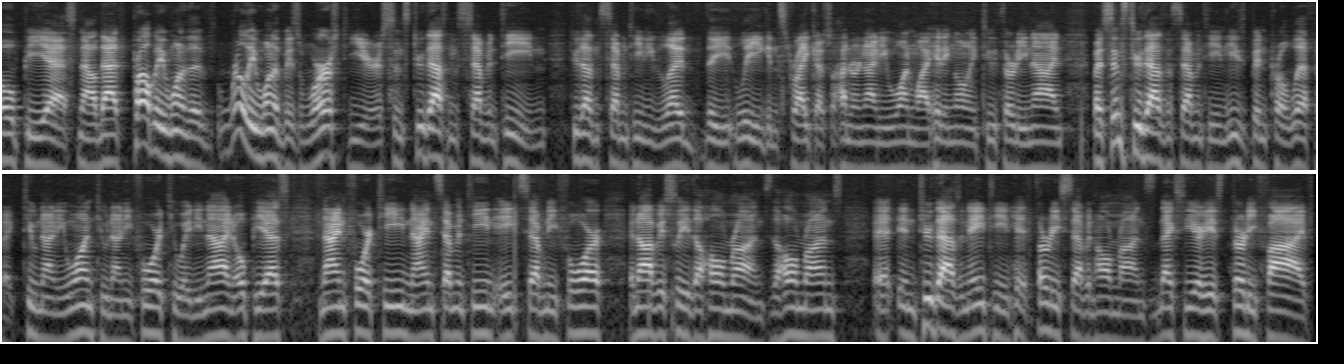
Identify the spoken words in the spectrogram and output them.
OPS. Now that's probably one of the really one of his worst years since 2017. 2017 he led the league in strikeouts 191 while hitting only 239. But since 2017 he's been prolific. 291, 294, 289 OPS 914, 917, 874 and obviously the home runs. The home runs uh, in 2018 hit 37 home runs. Next year he hits 35.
